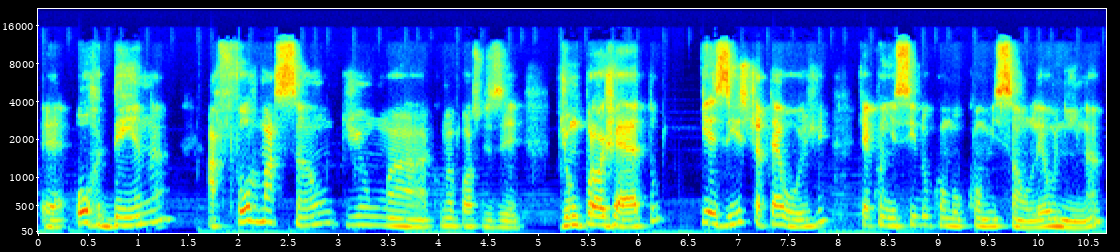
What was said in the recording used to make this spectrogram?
é, ordena a formação de uma, como eu posso dizer, de um projeto que existe até hoje, que é conhecido como Comissão Leonina,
